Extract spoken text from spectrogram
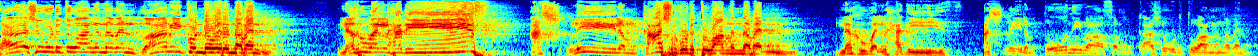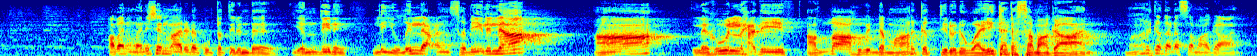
കാശ് കൊടുത്തു വാങ്ങുന്നവൻ വാങ്ങിക്കൊണ്ടുവരുന്നവൻ. ലഹുവൽ ഹദീസ്. അശ്ലീലം കാശ് കൊടുത്തു വാങ്ങുന്നവൻ. ലഹുവൽ ഹദീസ്. അശ്ലീലം തോന്നിവാസം കാശ് കൊടുത്തു വാങ്ങുന്നവൻ. അവൻ മനുഷ്യന്മാരുടെ കൂട്ടത്തിലുണ്ട്. എന്തിന്? ആ ലഹുൽ ഹദീസ് അള്ളാഹുവിന്റെ മാർഗത്തിൽ ഒരു വഴി തടസ്സമാകാൻ മാർഗ തടസ്സമാകാൻ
